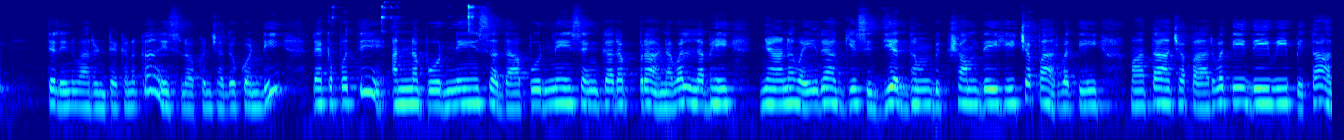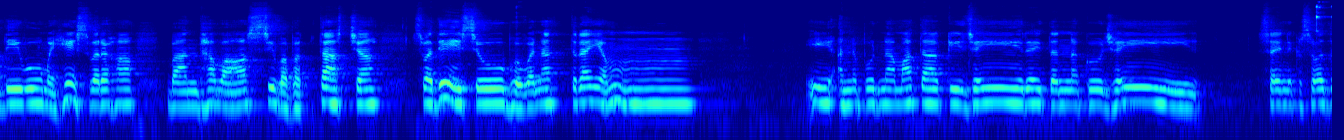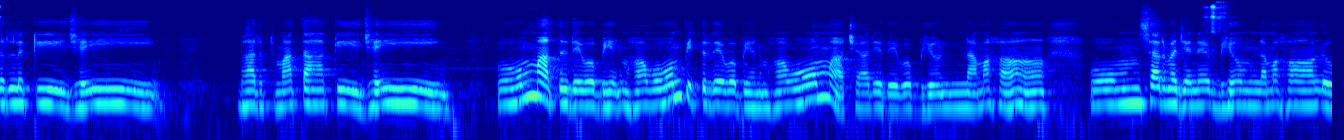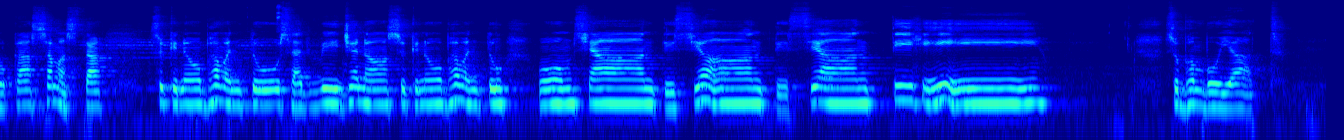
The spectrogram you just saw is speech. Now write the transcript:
తెలియని వారు ఉంటే కనుక ఈ శ్లోకం చదువుకోండి. లేకపోతే అన్నపూర్ణి సదాపూర్ణి శంకర ప్రాణవల్లభే జ్ఞాన వైరాగ్య సిద్ధ్యర్థం భిక్షాం దేహి చ పార్వతి మాతా చ పార్వతీ దేవి పితా దేవో మహేశ్వర బాంధవా భక్తాశ్చ స్వదేశో భువనత్రయం. ఈ అన్నపూర్ణ మాతాకి జై రైతన్నకు జై. సైనిక సోదరులకి జై భారత్ మాతాకి జై ఓం మాతృదేవోభ్యో నమ ఓం పితృదేవోభ్యో నమ ఓం ఆచార్యదేవోభ్యో నమ ఓం సర్వజనేభ్యో నమ లోకా సమస్త సుఖినో భవంతు సర్వే జనా సుఖినో భవంతు ఓం శాంతి శాంతి శాంతి శుభం భూయాత్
